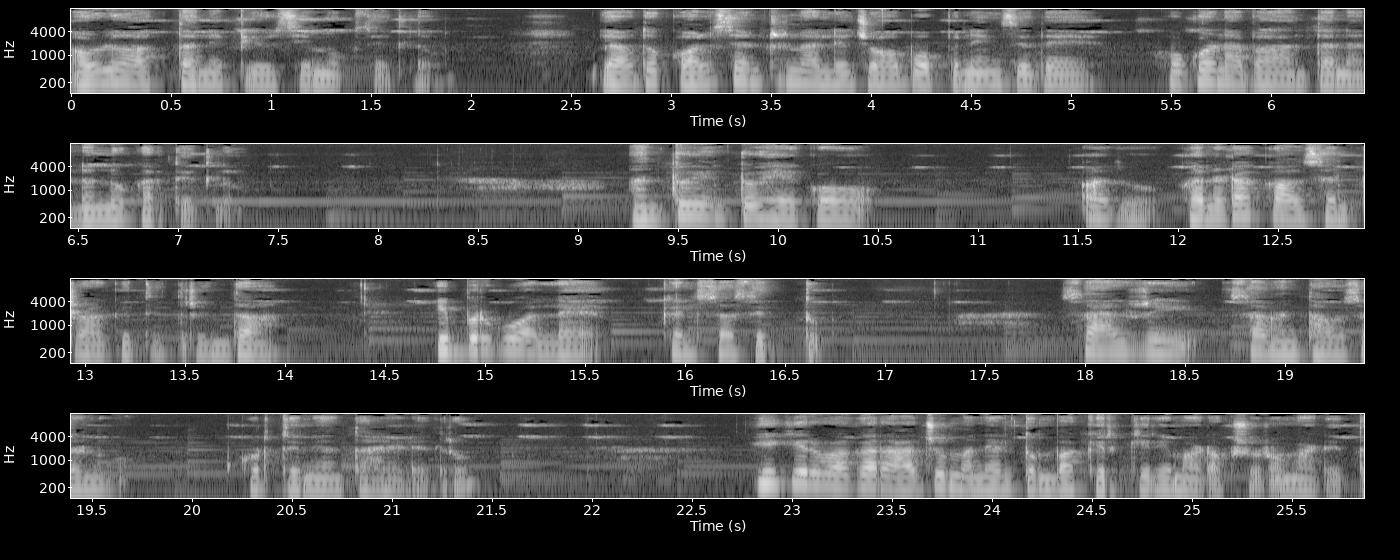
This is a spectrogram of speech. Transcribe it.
ಅವಳು ಆಗ್ತಾನೆ ಪಿ ಯು ಸಿ ಮುಗಿಸಿದ್ಲು. ಯಾವುದೋ ಕಾಲ್ ಸೆಂಟ್ರ್ನಲ್ಲಿ ಜಾಬ್ ಓಪನಿಂಗ್ಸ್ ಇದೆ. ಹೋಗೋಣ ಬಾ ಅಂತ ನನ್ನನ್ನು ಕರೆದಿದ್ಲು. ಅಂತೂ ಇಂತೂ ಹೇಗೋ ಅದು ಕನ್ನಡ ಕಾಲ್ ಸೆಂಟ್ರ್ ಆಗಿದ್ದರಿಂದ ಇಬ್ಬರಿಗೂ ಅಲ್ಲೇ ಕೆಲಸ ಸಿಕ್ತು. ಸ್ಯಾಲ್ರಿ ಸೆವೆನ್ ಥೌಸಂಡ್ ಕೊಡ್ತೀನಿ ಅಂತ ಹೇಳಿದರು. ಹೀಗಿರುವಾಗ ರಾಜು ಮನೇಲಿ ತುಂಬ ಕಿರಿಕಿರಿ ಮಾಡೋಕ್ಕೆ ಶುರು ಮಾಡಿದ್ದ.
